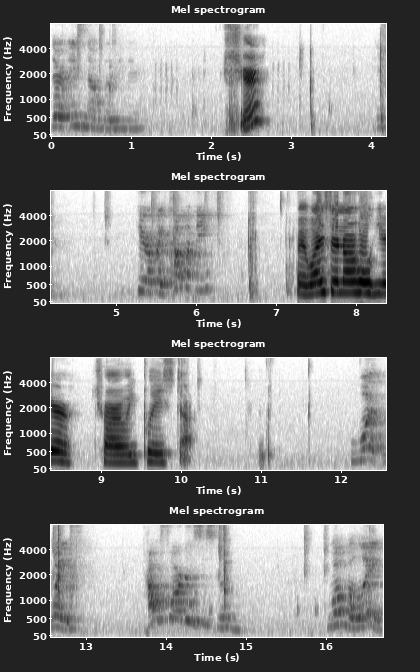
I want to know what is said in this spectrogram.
There is no movie there. Sure? Yeah. Here, wait, come with me. Wait, why is there no hole here? Charlie, please stop. What? Wait. How far does this go? Whoa, a lake.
